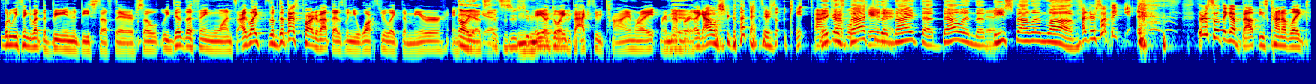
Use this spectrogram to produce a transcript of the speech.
what do we think about the Beauty and the Beast stuff there? So we did the thing once. I like the, the best part about that is when you walk through like the mirror. And Oh you're yeah, like, it's, it's yeah. a super. And you're going back through time, right? Remember? Yeah. Like I always forgot that there's a can't time Take us travel back to the night that Belle and the Yeah. Beast fell in love. Uh, There's something. there's something about these kind of like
